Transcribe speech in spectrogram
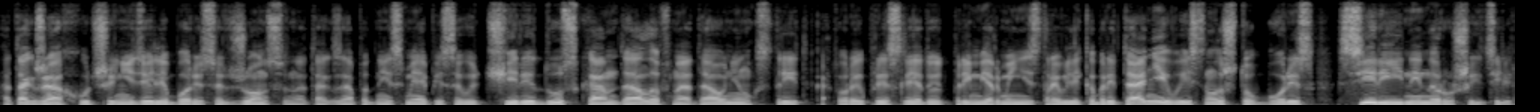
А также о худшей неделе Бориса Джонсона. Так западные СМИ описывают череду скандалов на Даунинг-стрит, которые преследуют премьер-министра Великобритании. Выяснилось, что Борис — серийный нарушитель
